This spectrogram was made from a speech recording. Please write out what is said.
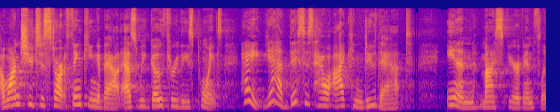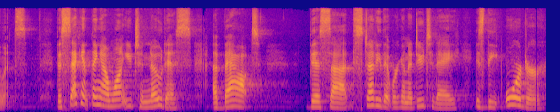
I want you to start thinking about as we go through these points hey, yeah, this is how I can do that in my sphere of influence. The second thing I want you to notice about this uh, study that we're going to do today is the order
